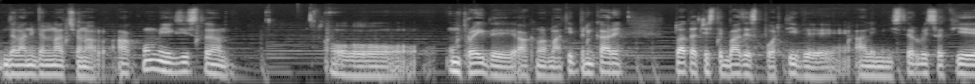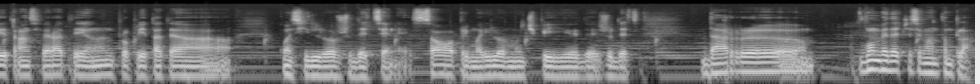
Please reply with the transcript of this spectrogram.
de la nivel național. Acum există o, un proiect de act normativ prin care toate aceste baze sportive ale Ministerului să fie transferate în proprietatea consiliilor județene sau a primărilor municipii de județ. Dar Vom vedea ce se va întâmpla.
